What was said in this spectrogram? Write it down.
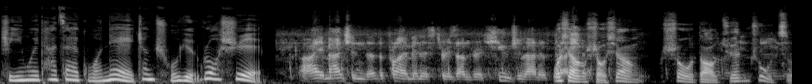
是因为他在国内正处于弱势。”我想，首相受到捐助者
